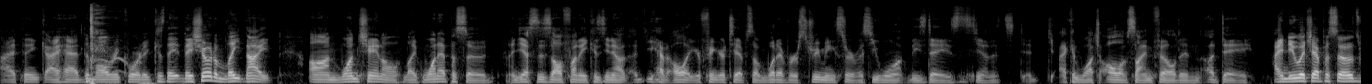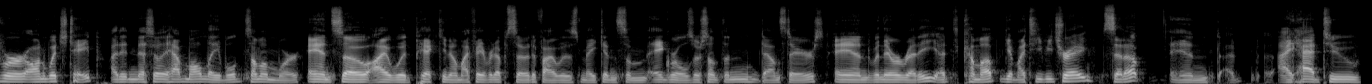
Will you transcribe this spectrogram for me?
I think I had them all recorded because they, they showed them late night on one channel, like one episode. And yes, this is all funny because you know you have it all at your fingertips on whatever streaming service you want these days. You know, it's it, I can watch all of Seinfeld in a day. I knew which episodes were on which tape. I didn't necessarily have them all labeled. Some of them were, and so I would pick, you know, my favorite episode if I was making some egg rolls or something downstairs. And when they were ready, I'd come up, get my TV tray, set up, and I, had to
